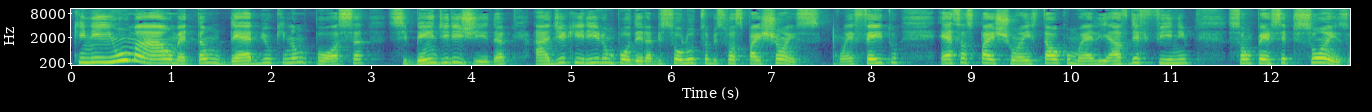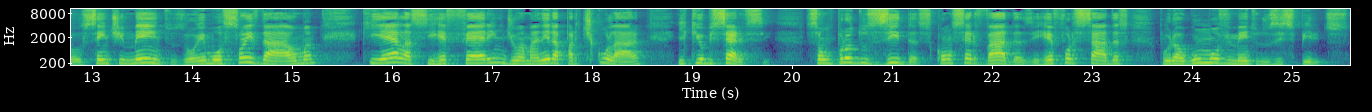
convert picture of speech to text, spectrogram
que nenhuma alma é tão débil que não possa, se bem dirigida, adquirir um poder absoluto sobre suas paixões. Com efeito, essas paixões, tal como ele as define, são percepções ou sentimentos ou emoções da alma que elas se referem de uma maneira particular e que, observe-se, são produzidas, conservadas e reforçadas por algum movimento dos espíritos.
